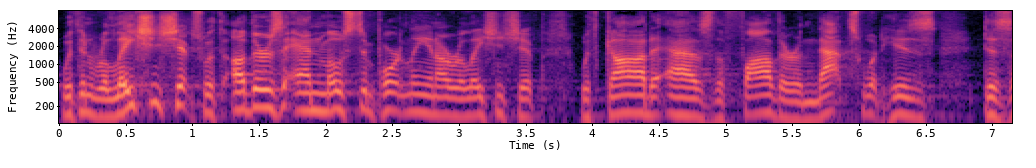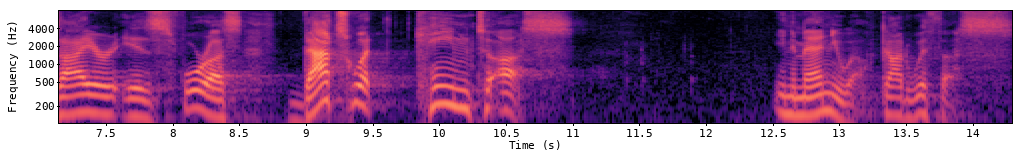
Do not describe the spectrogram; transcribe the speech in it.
within relationships with others, and most importantly, in our relationship with God as the Father. And that's what His desire is for us. That's what came to us in Emmanuel, God with us.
